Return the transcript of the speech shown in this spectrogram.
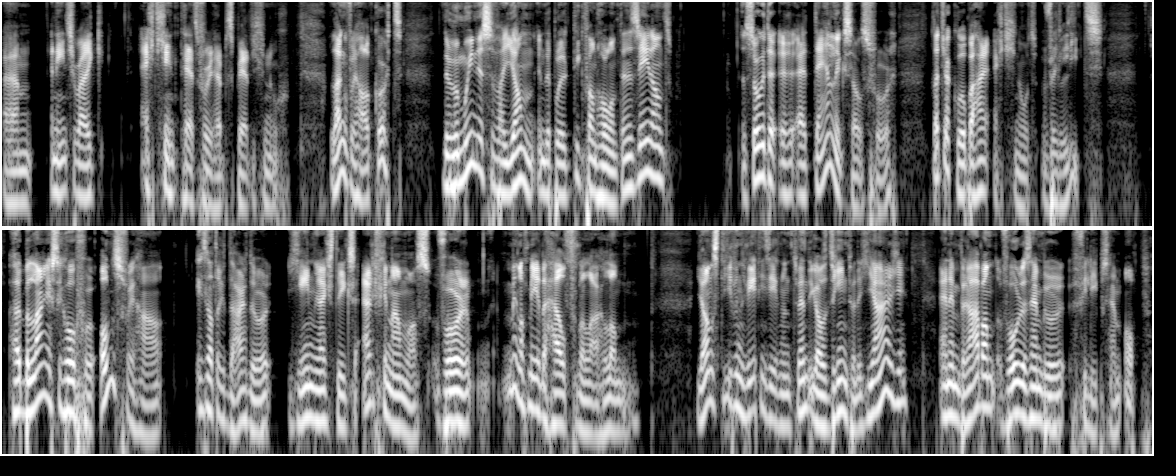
Um, en eentje waar ik echt geen tijd voor heb, spijtig genoeg. Lang verhaal kort. De bemoeienissen van Jan in de politiek van Holland en Zeeland zorgden er uiteindelijk zelfs voor dat Jacoba haar echtgenoot verliet. Het belangrijkste hoog voor ons verhaal is dat er daardoor geen rechtstreekse erfgenaam was voor min of meer de helft van de lage landen. Jan stierf in 1427 als 23-jarige en in Brabant volgde zijn broer Philips hem op.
